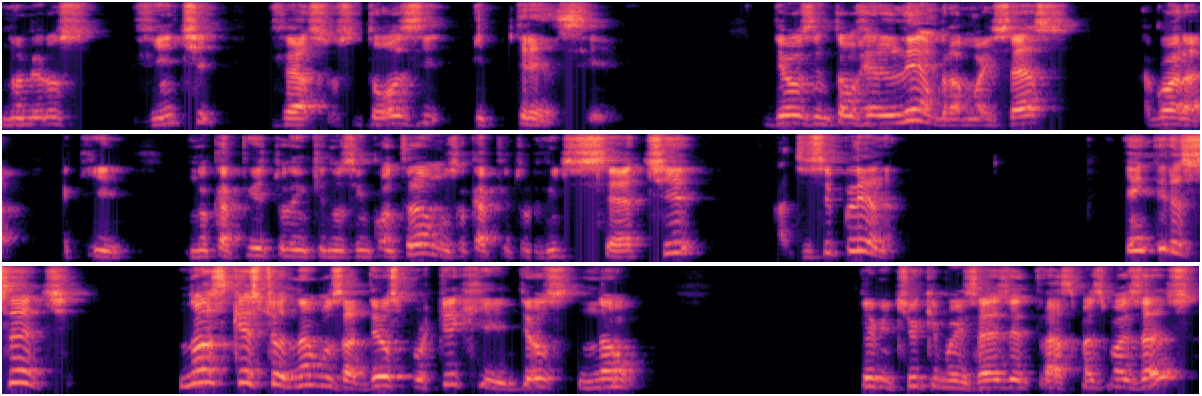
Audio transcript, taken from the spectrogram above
Números 20, versos 12 e 13. Deus então relembra a Moisés, agora aqui no capítulo em que nos encontramos, o capítulo 27, a disciplina. É interessante, nós questionamos a Deus por que, que Deus não permitiu que Moisés entrasse, mas Moisés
